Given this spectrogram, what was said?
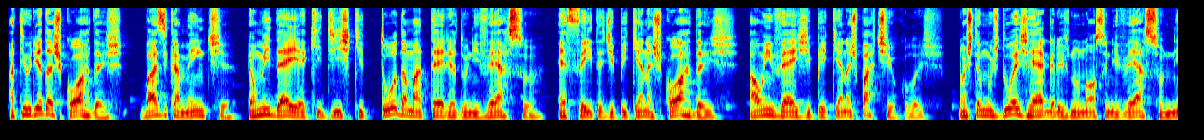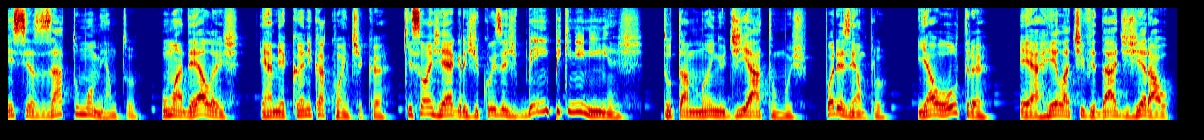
A teoria das cordas, basicamente, é uma ideia que diz que toda a matéria do universo é feita de pequenas cordas ao invés de pequenas partículas. Nós temos duas regras no nosso universo nesse exato momento. Uma delas é a mecânica quântica, que são as regras de coisas bem pequenininhas. do tamanho de átomos, por exemplo. E a outra é a relatividade geral,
